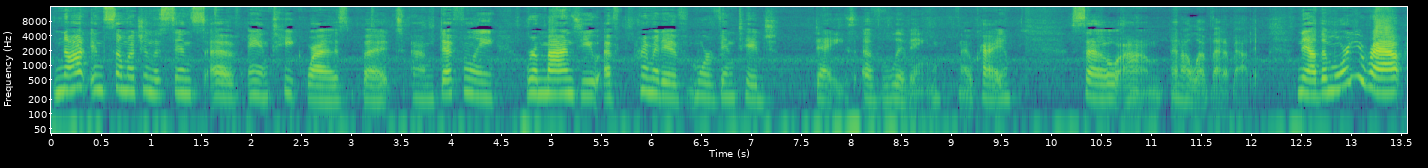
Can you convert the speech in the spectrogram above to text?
Not in so much in the sense of antique wise, but um, definitely reminds you of primitive, more vintage days of living, okay? So, um, and I love that about it. Now, the more you wrap,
